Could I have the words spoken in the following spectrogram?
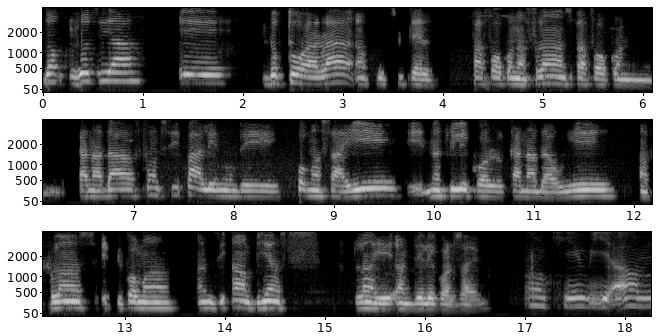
Donk, jodi ya, e doktora la, an pou tutel, pa fò kon an Frans, pa fò kon Kanada, fon si pale nou de koman sa ye, e nan ki l'ekol Kanada ou ye, an Frans, e pi koman an di ambyans lan ye an de l'ekol sa ye. Ok, oui, um,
